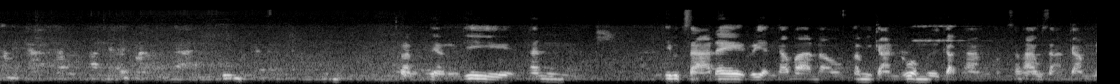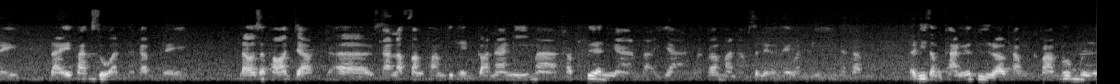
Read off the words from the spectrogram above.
ท่านเลขาครับอาจจะให้กล่าวถึงงานร่วมมือกันนะครับครับอย่างที่ท่านที่ปรึกษาได้เรียนครับว่าเราก็มีการร่วมมือกับทางสภาอุตสาหกรรมในหลายภาคส่วนนะครับใน เราสะท้อนจากการรับฟังความคิดเห็นก่อนหน้านี้มาครับเคลื่อนงานหลายอย่าง แล้วก็มานำเสนอในวันนี้นะครับ และที่สำคัญก็คือเราทำความร่วมมือ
